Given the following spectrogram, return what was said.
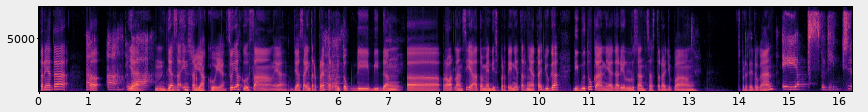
Ternyata eh, Ah, ya. enggak. mm, jasa inter Suyaku ya. Suyaku sang ya. Jasa interpreter untuk di bidang eh, perawat lansia atau medis seperti ini ternyata juga dibutuhkan ya dari lulusan sastra Jepang seperti itu kan Iya, begitu.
